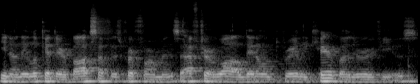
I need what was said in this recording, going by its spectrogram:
you know, they look at their box office performance. After a while, they don't really care about the reviews,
